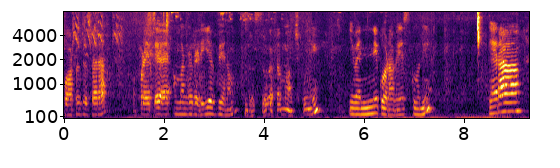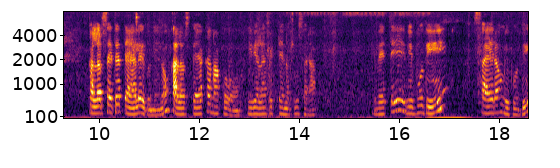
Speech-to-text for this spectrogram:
ఫోటోలు చూసారా? ఇప్పుడైతే అమ్మంగా రెడీ అవ్వాను డ్రెస్ గట్రా మార్చుకొని ఇవన్నీ కూడా వేసుకొని. తీరా కలర్స్ అయితే తేలేదు నేను. కలర్స్ తేక నాకు ఇవి ఎలా పెట్టానో చూసారా? ఇవైతే విభూది సైరం విభూది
